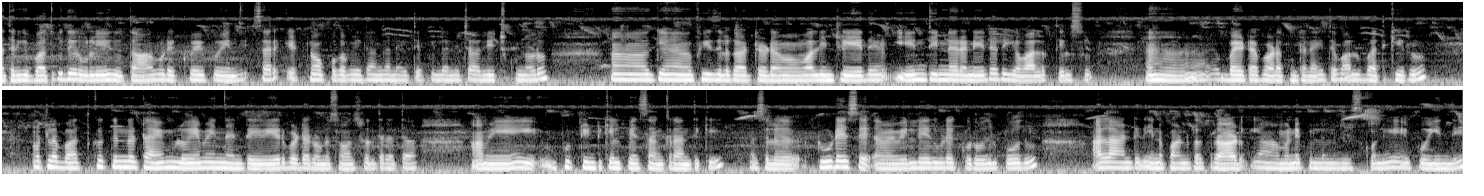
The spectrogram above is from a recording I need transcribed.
అతనికి బతుకు తెరువు లేదు తాగుడు ఎక్కువైపోయింది. సరే ఎట్నో ఒక్కొక్క విధంగానైతే పిల్లల్ని చదివించుకున్నాడు. ఫీజులు కట్టడం వాళ్ళ ఇంట్లో ఏదే ఏం తిన్నారనేది అది ఇక వాళ్ళకి తెలుసు. బయట పడకుండానైతే వాళ్ళు బతికిర్రు. అట్లా బతుకుతున్న టైంలో ఏమైందంటే ఏర్పడ్డ రెండు సంవత్సరాల తర్వాత ఆమె పుట్టింటికి వెళ్ళిపోయింది సంక్రాంతికి. అసలు టూ డేసే ఆమె వెళ్ళేది కూడా ఎక్కువ రోజులు పోదు. అలాంటిది ఈయన పండుగకు రాడు. ఆమెనే పిల్లల్ని తీసుకొని పోయింది.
